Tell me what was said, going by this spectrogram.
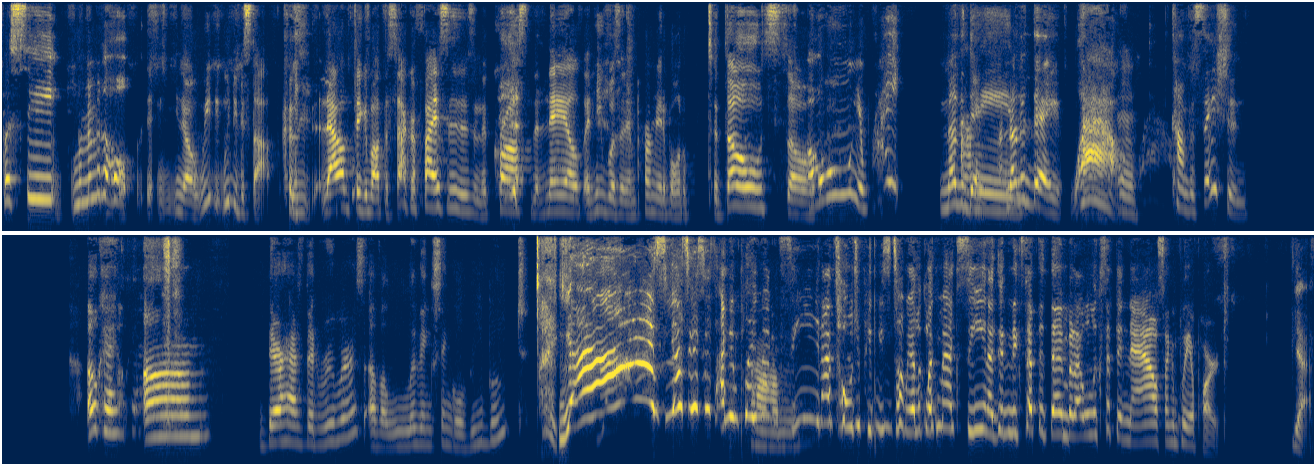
But see, remember the whole, you know, we, we need to stop because now I'm thinking about the sacrifices and the cross, and the nails, and he wasn't impermeable to, to those. So, Oh, you're right. Another I day. mean- another day. Wow. Mm. Conversation. okay. Um, there have been rumors of a living single reboot. Yes, yes, yes, yes. I can play Um, Maxine. I told you people used to tell me I look like Maxine. I didn't accept it then, but I will accept it now so I can play a part. Yes.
